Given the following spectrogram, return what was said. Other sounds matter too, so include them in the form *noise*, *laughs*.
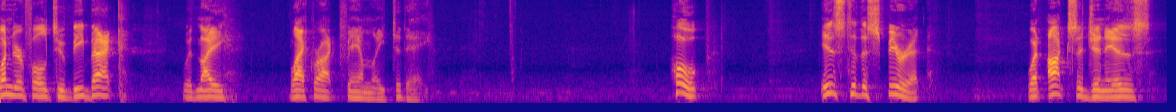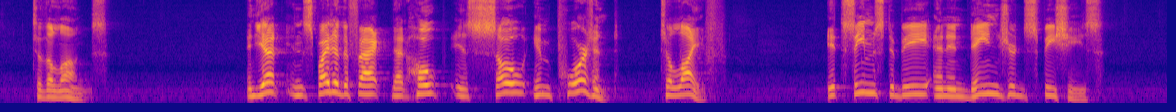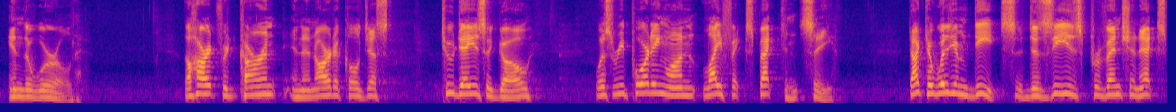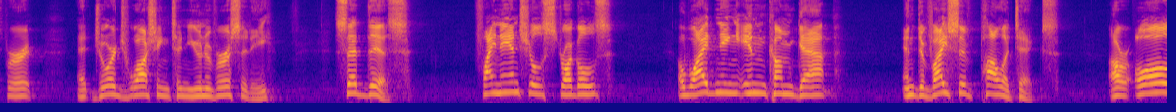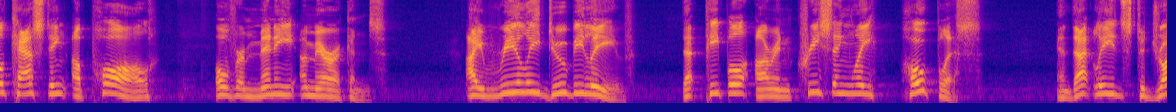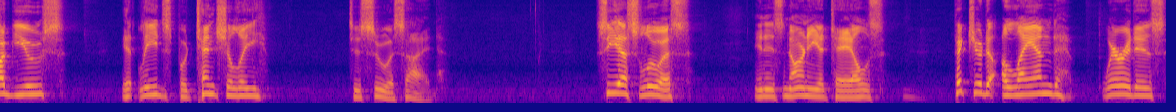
wonderful to be back with my Black Rock family today. Hope is to the spirit what oxygen is to the lungs. And yet, in spite of the fact that hope is so important to life, it seems to be an endangered species in the world. The Hartford Courant, in an article just two days ago, was reporting on life expectancy. Dr. William Dietz, a disease prevention expert at George Washington University, said this financial struggles, a widening income gap, and divisive politics are all casting a pall over many Americans. I really do believe that people are increasingly hopeless, and that leads to drug use, it leads potentially to suicide. C.S. Lewis, in his Narnia tales, pictured a land where it is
